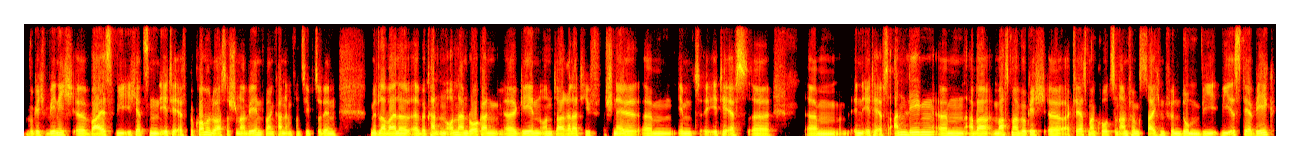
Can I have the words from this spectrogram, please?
wirklich wenig äh, weiß, wie ich jetzt einen ETF bekomme. Du hast es schon erwähnt, man kann im Prinzip zu den mittlerweile äh, bekannten Online-Brokern äh, gehen und da relativ schnell ähm, eben ETFs äh, ähm, in ETFs anlegen. Ähm, aber mach's mal wirklich, äh, erklär's mal kurz in Anführungszeichen für einen Dummen. Wie, wie ist der Weg,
